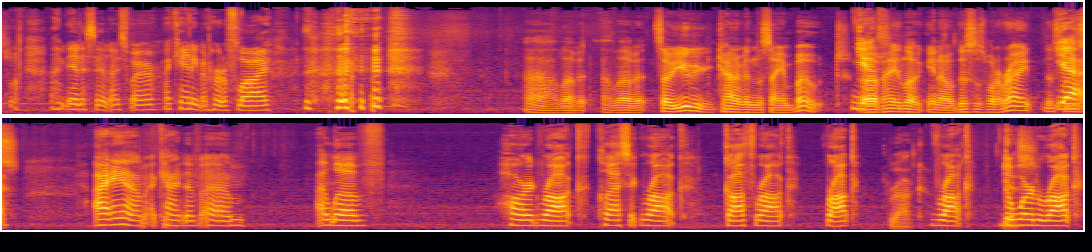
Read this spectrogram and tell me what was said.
I'm innocent, I swear. I can't even hurt a fly. Ah, I love it. I love it. So you're kind of in the same boat Yes. of, hey, look, you know, this is what I write. This Yeah. is I am a kind of um I love hard rock, classic rock, goth rock, rock, rock. rock. The Yes. word rock.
